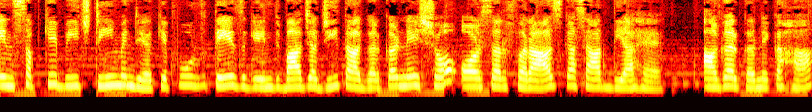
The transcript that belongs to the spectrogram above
इन सब के बीच टीम इंडिया के पूर्व तेज गेंदबाज अजीत आगरकर ने शॉ और सरफराज का साथ दिया है। आगरकर ने कहा,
